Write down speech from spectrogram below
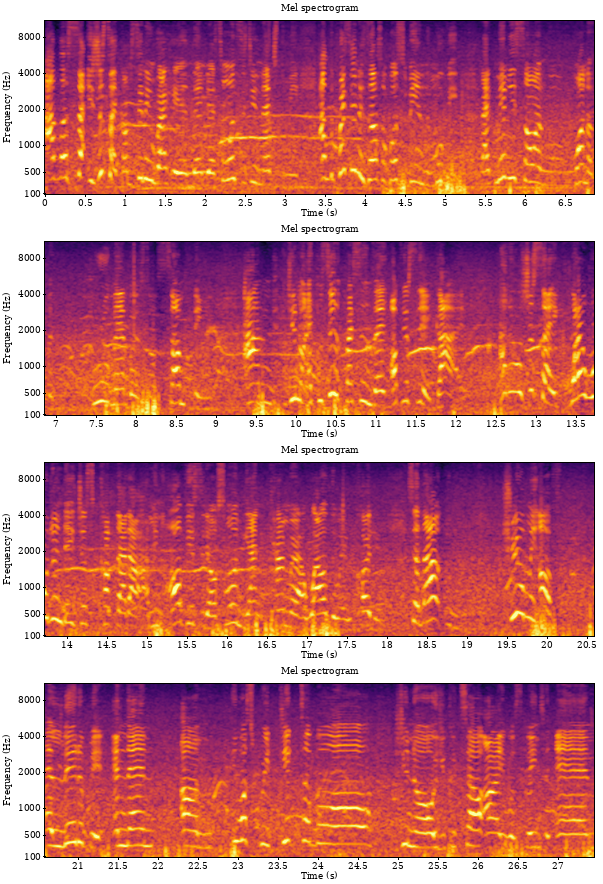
other side. It's just like I'm sitting right here, and then there's someone sitting next to me, and the person is not supposed to be in the movie. Like maybe someone, one of the crew members or something. And you know, I could see the person there, obviously a guy. And I was just like, why wouldn't they just cut that out? I mean, obviously there was someone behind the camera while they were recording. So that threw me off a little bit. And then um, it was predictable. You know, you could tell how it was going to end.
